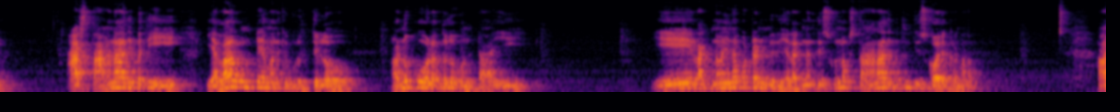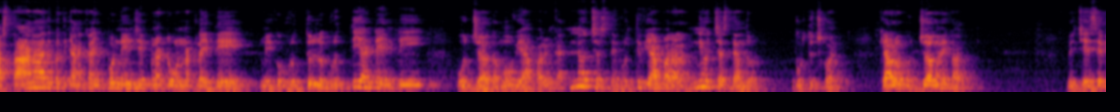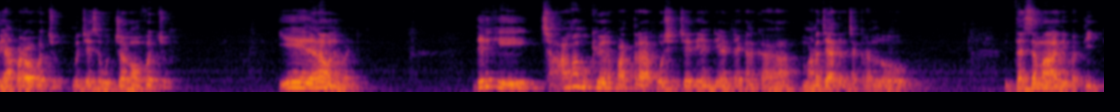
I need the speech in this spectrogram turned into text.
ఆ స్థానాధిపతి ఎలా ఉంటే మనకి వృత్తిలో అనుకూలతలు ఉంటాయి? ఏ లగ్నం అయినా పుట్టండి మీరు. ఏ లగ్నం తీసుకున్నా ఒక స్థానాధిపతిని తీసుకోవాలి ఇక్కడ మనం. ఆ స్థానాధిపతి కనుక ఇప్పుడు నేను చెప్పినట్టు ఉన్నట్లయితే మీకు వృత్తుల్లో వృత్తి అంటే ఏంటి? ఉద్యోగము వ్యాపారం ఇంకా అన్నీ వచ్చేస్తాయి. వృత్తి వ్యాపారాలు అన్నీ వచ్చేస్తాయి అందులో. గుర్తుంచుకోండి. కేవలం ఉద్యోగమే కాదు. మీరు చేసే వ్యాపారం అవ్వచ్చు మీరు చేసే ఉద్యోగం అవ్వచ్చు ఏదైనా అవనివ్వండి. దీనికి చాలా ముఖ్యమైన పాత్ర పోషించేది ఏంటి అంటే కనుక మన జాతక చక్రంలో దశమాధిపతి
